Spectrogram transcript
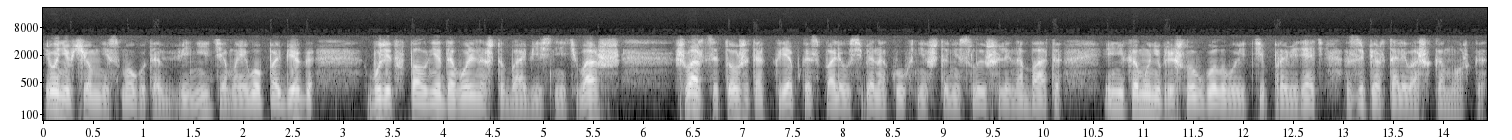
Его ни в чем не смогут обвинить, а моего побега будет вполне довольно, чтобы объяснить ваш. Шварцы тоже так крепко спали у себя на кухне, что не слышали набата, и никому не пришло в голову идти проверять, заперта ли ваша коморка.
